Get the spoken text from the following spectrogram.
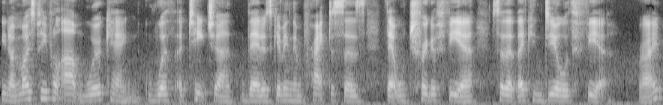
You know, most people aren't working with a teacher that is giving them practices that will trigger fear so that they can deal with fear, right?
